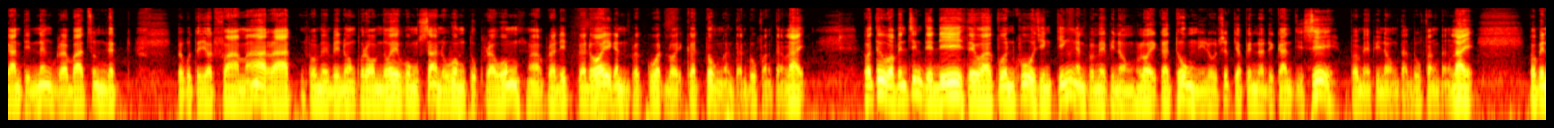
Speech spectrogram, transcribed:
กาลที่หนึ่งพระบาทสมเด็จพระพุทธยอดฟ้ามหาราชพ่อแม่พี่น้องพร้อมด้วยวงศานุวงตุกพระวงประดิษฐ์ประดอยกันประกวดลอยกระทงกันท่านผู้ฟังต่างไล่ ก็ถือว่าเป็นสิ่งที่ดี แต่ว่าควรคู่จริงๆนั่นพ่อแม่พี่น้องลอยกระทงนี่รู้สึกจะเป็นราชการที่สี่พ่อแม่พี่น้องท่านผู้ฟังต่างหลายก็เป็น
